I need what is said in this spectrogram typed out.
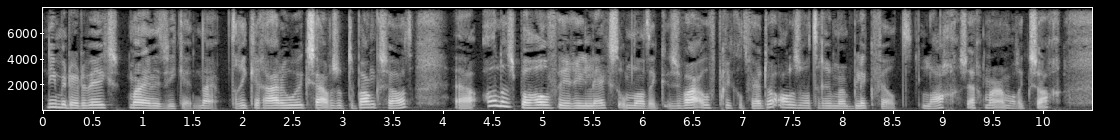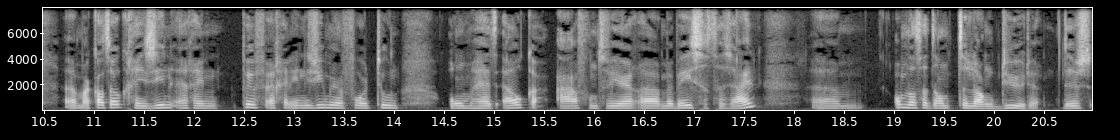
Niet meer door de week, maar in het weekend. Nou drie keer raden hoe ik s'avonds op de bank zat. Uh, alles behalve relaxed, omdat ik zwaar overprikkeld werd door alles wat er in mijn blikveld lag, zeg maar, wat ik zag. Uh, maar ik had ook geen zin en geen puff en geen energie meer voor toen om het elke avond weer mee bezig te zijn. Um, omdat het dan te lang duurde. Dus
